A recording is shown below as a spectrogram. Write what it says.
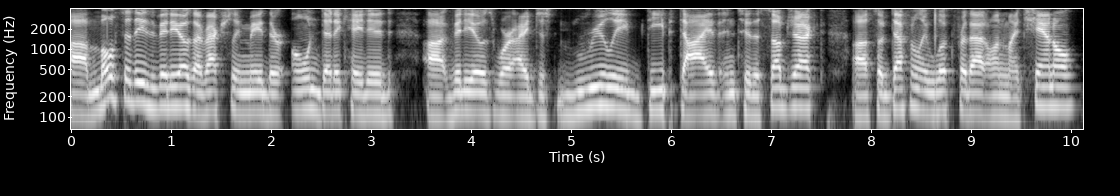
Uh, most of these videos I've actually made their own dedicated uh, videos where I just really deep dive into the subject. Uh, so definitely look for that on my channel.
